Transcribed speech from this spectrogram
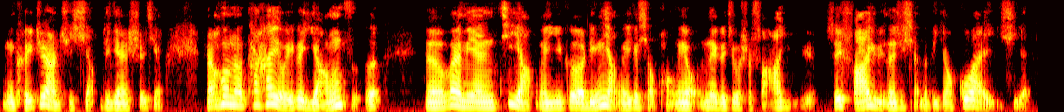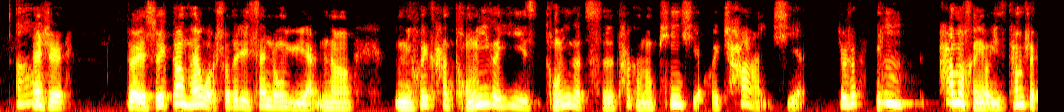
你可以这样去想这件事情。然后呢，他还有一个养子。呃，外面寄养了一个领养了一个小朋友，那个就是法语，所以法语呢就显得比较怪一些。哦，但是，对，所以刚才我说的这三种语言呢，你会看同一个意思，同一个词，它可能拼写会差一些。就是说，嗯，他们很有意思，他们是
